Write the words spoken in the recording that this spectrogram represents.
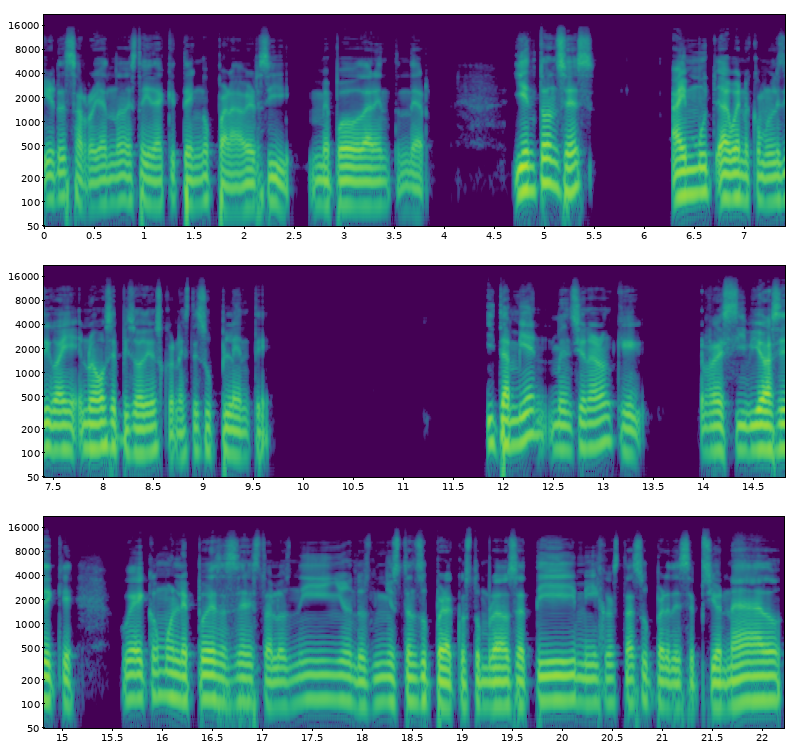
ir desarrollando esta idea que tengo para ver si me puedo dar a entender. Y entonces, hay mucho, ah, bueno, como les digo, hay nuevos episodios con este suplente. Y también mencionaron que recibió así de que, güey, ¿cómo le puedes hacer esto a los niños? Los niños están súper acostumbrados a ti, mi hijo está súper decepcionado.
